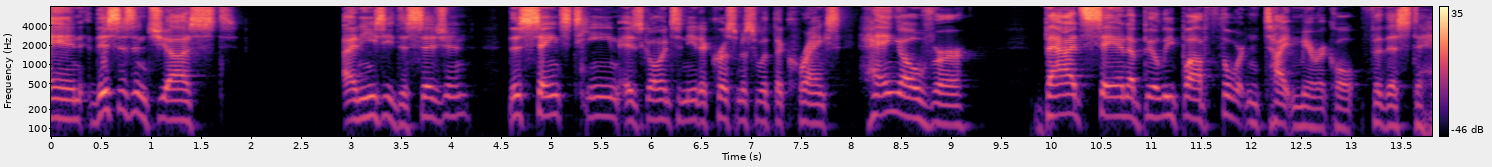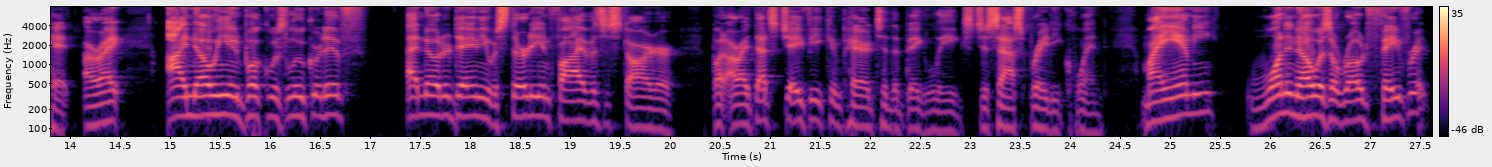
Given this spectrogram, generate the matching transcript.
And this isn't just an easy decision. This Saints team is going to need a Christmas with the Cranks hangover, bad Santa, Billy Bob Thornton type miracle for this to hit. All right. I know Ian Book was lucrative at Notre Dame. He was 30 and 5 as a starter. But all right, that's JV compared to the big leagues. Just ask Brady Quinn. Miami, 1 0 as a road favorite.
